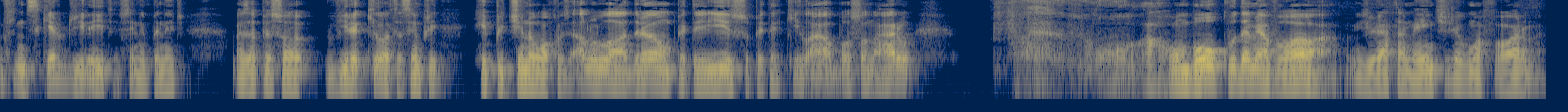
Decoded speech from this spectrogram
enfim, esquerda ou direita, isso é independente. Mas a pessoa vira aquilo, ela tá sempre repetindo alguma coisa. Ah, Lula ladrão, PT isso, PT aquilo. Ah, o Bolsonaro arrombou o cu da minha avó, indiretamente, de alguma forma.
